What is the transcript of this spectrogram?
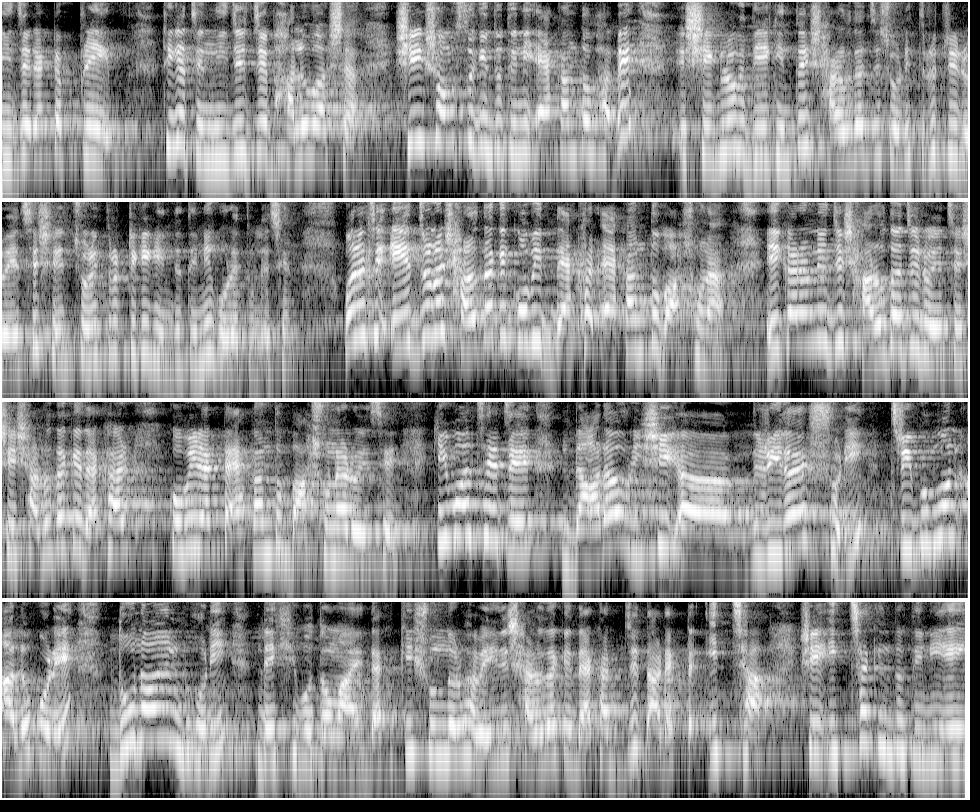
নিজের একটা প্রেম, ঠিক আছে, নিজের যে ভালোবাসা, সেই সমস্ত কিন্তু তিনি একান্তভাবে সেগুলো দিয়ে কিন্তু এই সারদার যে চরিত্রটি রয়েছে, সেই চরিত্রটিকে কিন্তু তিনি গড়ে তুলেছেন। বলেছে এর জন্য সারদাকে কবির দেখার একান্ত বাসনা। এই কারণে যে সারদা যে রয়েছে, সেই সারদাকে দেখার কবির একটা একান্ত বাসনা রয়েছে। কি বলছে যে দাঁড়াও ঋষি হৃদয়েশ্বরী ত্রিভুবন আলো করে দুনয়ন ভরি দেখিব তোমায়। দেখো কি সুন্দরভাবে এই যে সারদাকে দেখার যে তার একটা ইচ্ছা, সেই ইচ্ছা কিন্তু তিনি এই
